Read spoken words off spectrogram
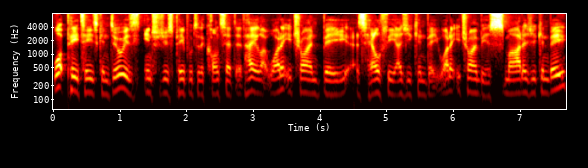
what PTs can do is introduce people to the concept of hey, like why don't you try and be as healthy as you can be? Why don't you try and be as smart as you can be?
